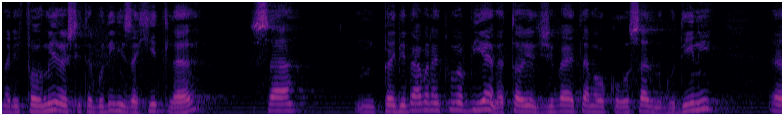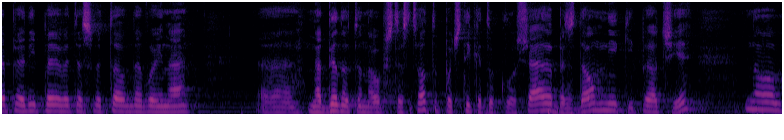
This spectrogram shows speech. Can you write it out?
Нали, формиращите години за Хитлер са пребиваването в Виена. Той живее там около 7 години преди Първата световна война на дъното на обществото, почти като клошар, бездомник и прочие. Но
